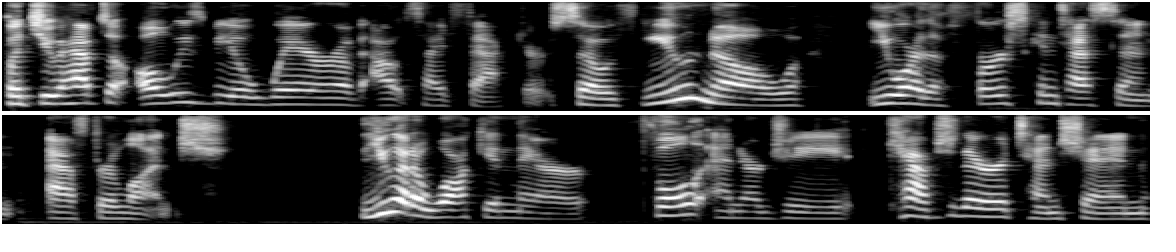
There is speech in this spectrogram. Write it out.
but you have to always be aware of outside factors. So if you know you are the first contestant after lunch, you got to walk in there full energy, capture their attention,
